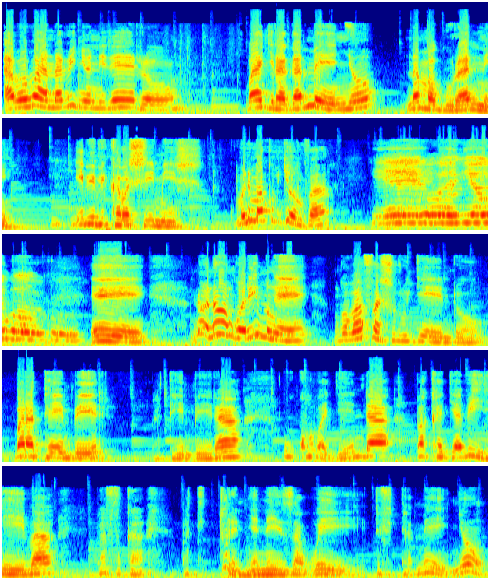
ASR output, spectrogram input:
abo bana b'inyoni rero bagiraga amenyo n'amaguru ane. Ibi bikabashimisha. Murimo kubyumva? Yego nyogoku Eh, noneho ngo rimwe ngo bafashe urugendo baratembera. Batembera uko bagenda bakajya bireba bavuga bati turemye neza we dufite amenyo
